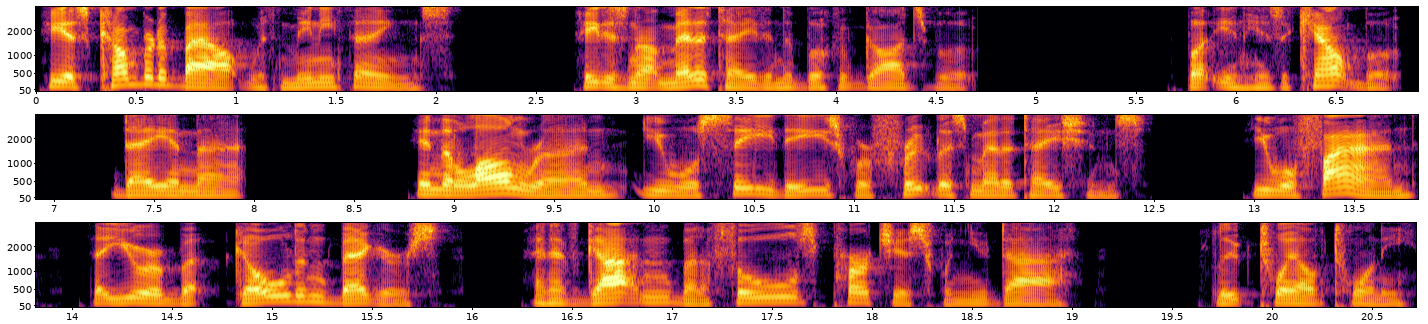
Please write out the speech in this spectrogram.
He is cumbered about with many things. He does not meditate in the book of God's book, but in his account book, day and night. In the long run, you will see these were fruitless meditations. You will find that you are but golden beggars and have gotten but a fool's purchase when you die. Luke 12:20.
